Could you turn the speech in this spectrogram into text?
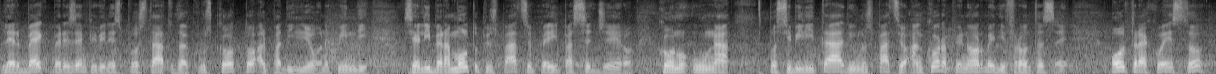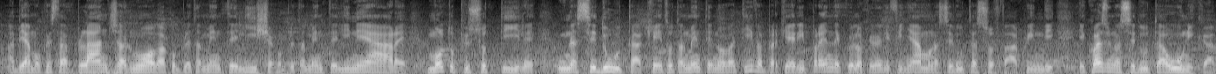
L'airbag per esempio viene spostato dal cruscotto al padiglione, quindi si libera molto più spazio per il passeggero con una possibilità di uno spazio ancora più enorme di fronte a sé. Oltre a questo abbiamo questa plancia nuova completamente liscia, completamente lineare, molto più sottile, una seduta che è totalmente innovativa perché riprende quello che noi definiamo una seduta sofà, quindi è quasi una seduta unica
